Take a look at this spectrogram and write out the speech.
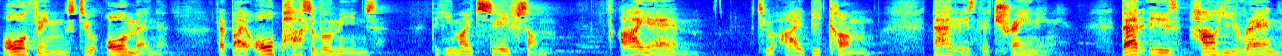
all things to all men, that by all possible means that he might save some. I am to I become. That is the training. That is how he ran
